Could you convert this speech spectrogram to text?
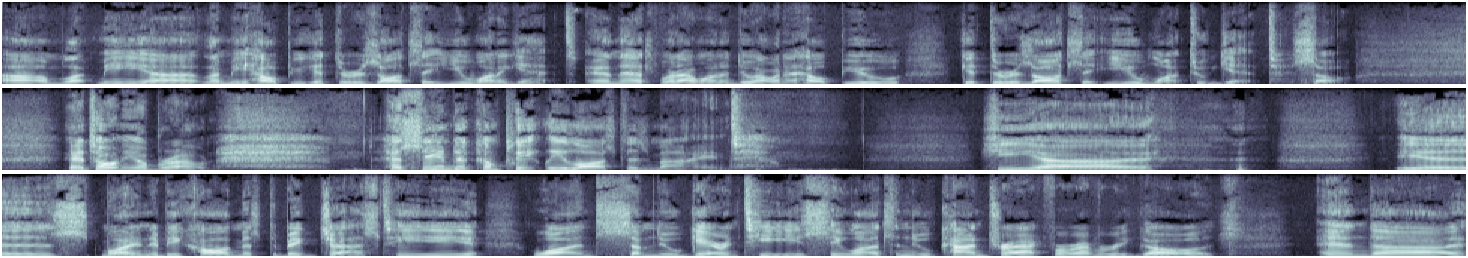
Um, let me uh, let me help you get the results that you want to get, and that's what I want to do. I want to help you get the results that you want to get. So, Antonio Brown has seemed to completely lost his mind. He uh, is wanting to be called Mr. Big Chest. He wants some new guarantees. He wants a new contract wherever he goes, and. Uh,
